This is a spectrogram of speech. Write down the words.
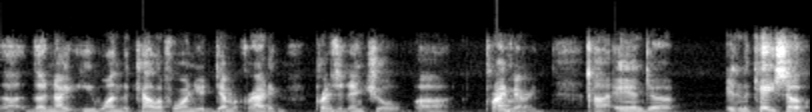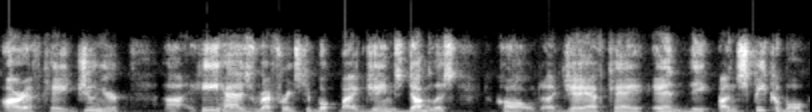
uh, the night he won the California Democratic presidential uh, primary. Uh, and uh, in the case of RFK Jr., uh, he has referenced a book by James Douglas called uh, JFK and the Unspeakable,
